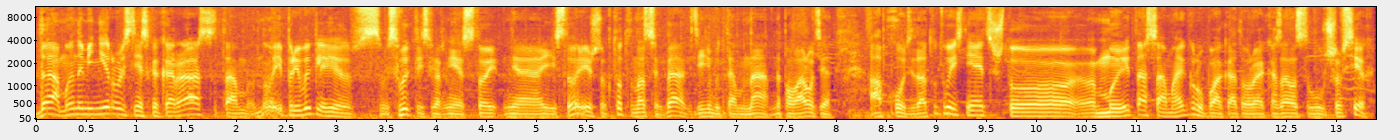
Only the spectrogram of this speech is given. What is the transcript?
да, мы номинировались несколько раз, там, ну и привыкли, свыклись, вернее, с той э, историей, что кто-то нас всегда где-нибудь там на, на повороте обходит. А тут выясняется, что мы та самая группа, которая оказалась лучше всех.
